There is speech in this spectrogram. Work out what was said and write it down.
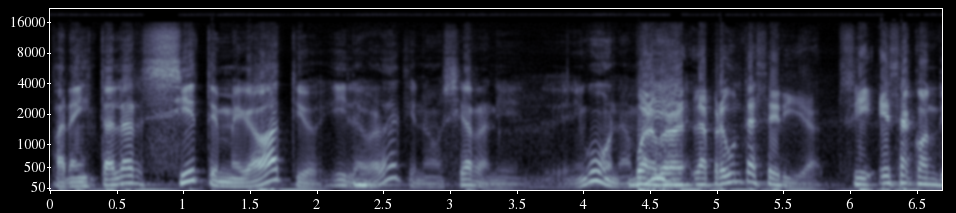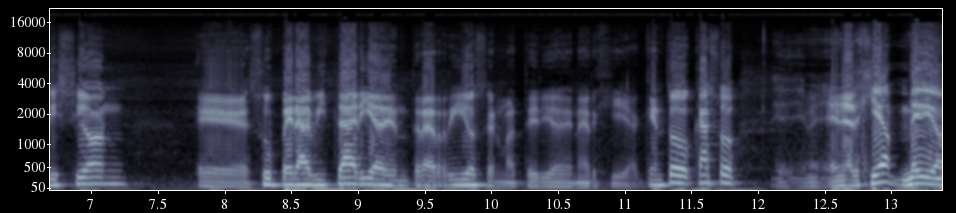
para instalar 7 megavatios, y la mm. verdad que no cierra ni de ninguna. Bueno, pero la pregunta sería, si esa condición eh, superavitaria de Entre Ríos en materia de energía, que en todo caso... Eh, energía medio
